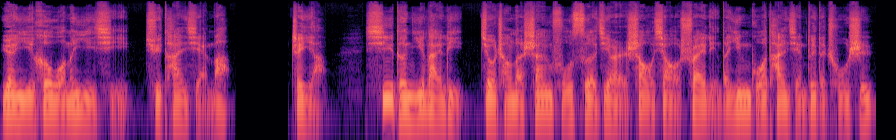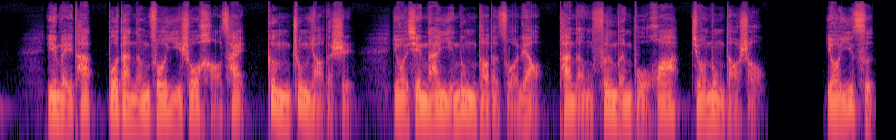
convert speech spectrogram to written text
愿意和我们一起去探险吗？”这样，西德尼·赖利就成了山弗瑟吉尔少校率领的英国探险队的厨师，因为他不但能做一手好菜，更重要的是。有些难以弄到的佐料，他能分文不花就弄到手。有一次，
